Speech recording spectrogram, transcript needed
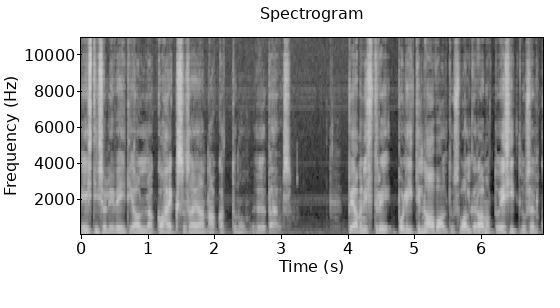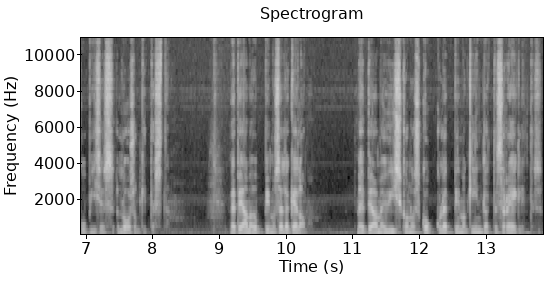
Eestis oli veidi alla kaheksasaja nakatunu ööpäevas. peaministri poliitiline avaldus Valge Raamatu esitlusel kubises loosungitest. me peame õppima sellega elama. me peame ühiskonnas kokku leppima kindlates reeglites.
